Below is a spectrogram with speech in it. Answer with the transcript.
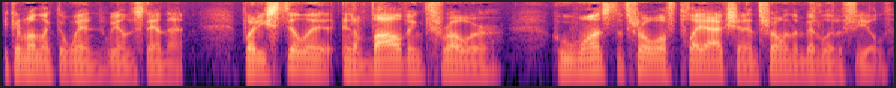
He can run like the wind. We understand that. But he's still an evolving thrower who wants to throw off play action and throw in the middle of the field.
